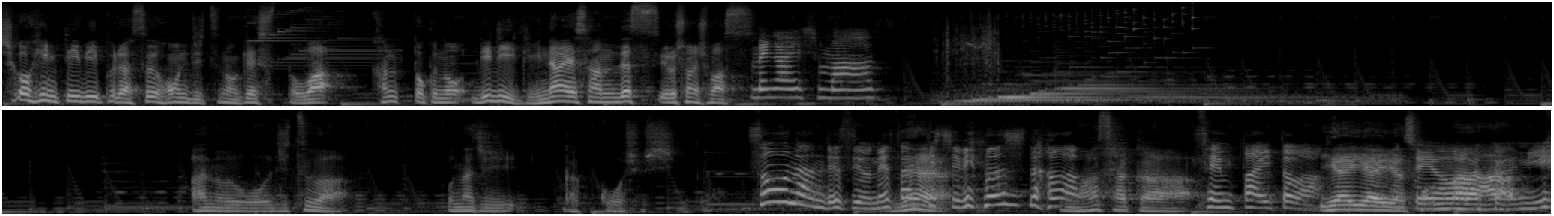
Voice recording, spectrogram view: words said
嗜好品 TV プラス本日のゲストは監督のリリーリナエさんです。よろしくお願いします。お願いします。あの実は同じ学校出身と。そうなんですよね。さっき知りました、まさか。先輩とは。いやいやいやそんなに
